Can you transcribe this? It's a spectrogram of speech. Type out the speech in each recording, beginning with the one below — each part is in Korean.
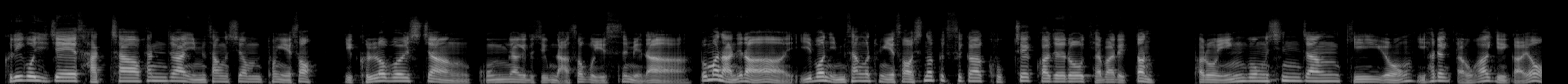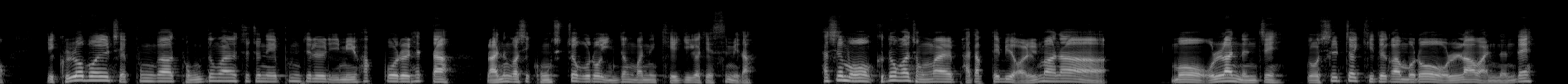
그리고 이제 4차 환자 임상시험 통해서 이 글로벌 시장 공략에도 지금 나서고 있습니다. 뿐만 아니라 이번 임상을 통해서 시노픽스가 국제 과제로 개발했던 바로 인공신장 기용 이 혈액 여과기가요. 이 글로벌 제품과 동등한 수준의 품질을 이미 확보를 했다라는 것이 공식적으로 인정받는 계기가 됐습니다. 사실 뭐 그동안 정말 바닥 대비 얼마나 뭐 올랐는지 또 실적 기대감으로 올라왔는데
